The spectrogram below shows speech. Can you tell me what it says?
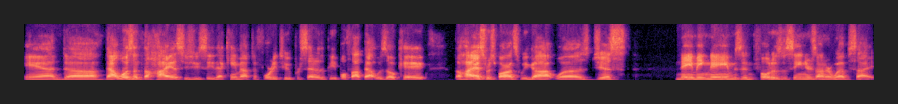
And uh, that wasn't the highest, as you see. That came out to 42% of the people thought that was okay. The highest response we got was just naming names and photos of seniors on our website.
